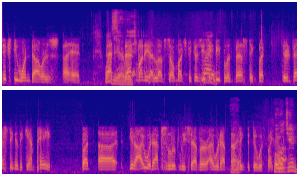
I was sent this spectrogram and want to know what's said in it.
Sixty-one dollars a head. What's That's the that average? money I love so much because these are people investing, but they're investing in the campaign. But uh, you know, I would absolutely sever. I would have Right. nothing to do with my But company. would you,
